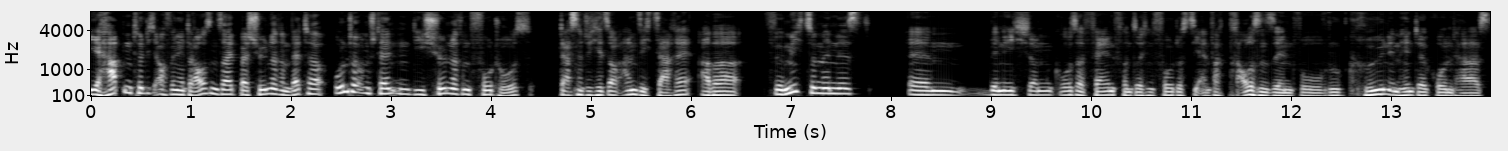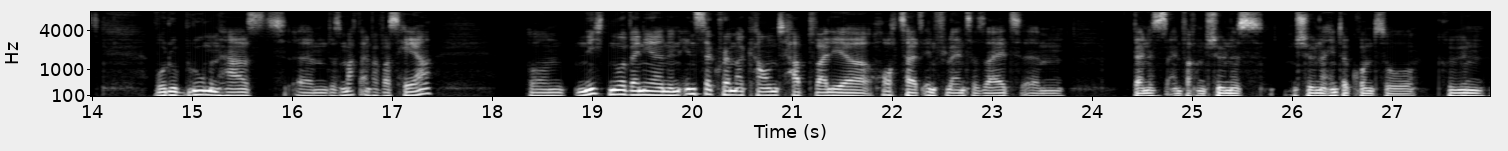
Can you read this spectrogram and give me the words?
Ihr habt natürlich auch, wenn ihr draußen seid, bei schönerem Wetter unter Umständen die schöneren Fotos. Das ist natürlich jetzt auch Ansichtssache, aber für mich zumindest ähm, bin ich schon ein großer Fan von solchen Fotos, die einfach draußen sind, wo du Grün im Hintergrund hast, wo du Blumen hast. Ähm, das macht einfach was her. Und nicht nur, wenn ihr einen Instagram-Account habt, weil ihr Hochzeitsinfluencer seid. Ähm, dann ist es einfach ein schönes, ein schöner Hintergrund, so grün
